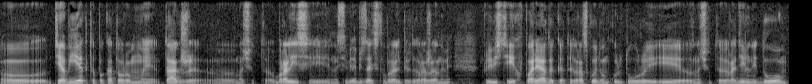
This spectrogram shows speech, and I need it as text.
э, те объекты, по которым мы также значит, брались и на себя обязательства брали перед горожанами, привести их в порядок, это городской дом культуры и значит, родильный дом,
